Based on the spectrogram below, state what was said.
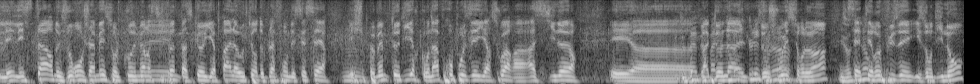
les, les, stars ne joueront jamais sur le cours numéro 1 Stephen parce qu'il n'y a pas la hauteur de plafond nécessaire. Mmh. Et je peux même te dire qu'on a proposé hier soir à, à Sinner et euh, McDonald de, de jouer sur le 1. Ça a été refusé. Ils ont dit non.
